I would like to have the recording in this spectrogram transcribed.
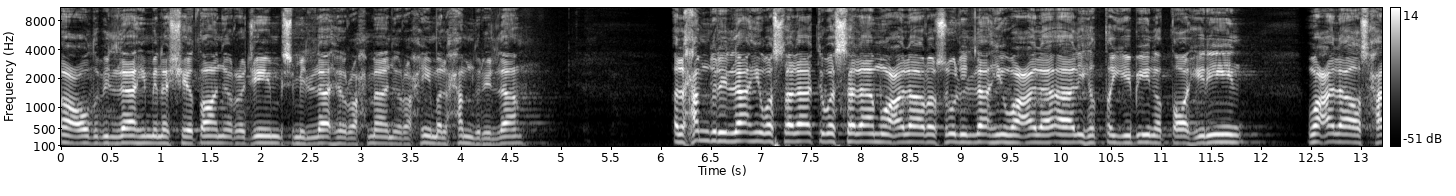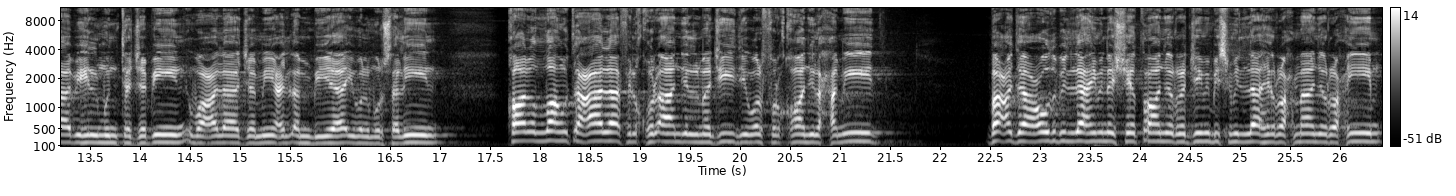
أعوذ بالله من الشيطان الرجيم. بسم الله الرحمن الرحيم. الحمد لله. الحمد لله والصلاة والسلام على رسول الله وعلى آله الطيبين الطاهرين وعلى أصحابه المنتجبين وعلى جميع الأنبياء والمرسلين. قال الله تعالى في القرآن المجيد والفرقان الحميد. بعد أعوذ بالله من الشيطان الرجيم. بسم الله الرحمن الرحيم.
